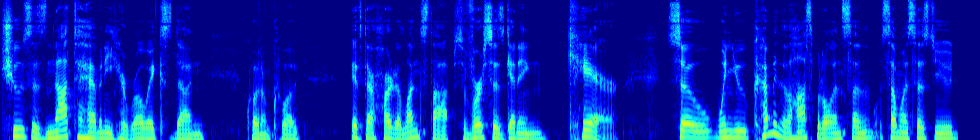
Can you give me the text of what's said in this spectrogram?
chooses not to have any heroics done, quote unquote, if their heart or lung stops versus getting care. So when you come into the hospital and some, someone says to you,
